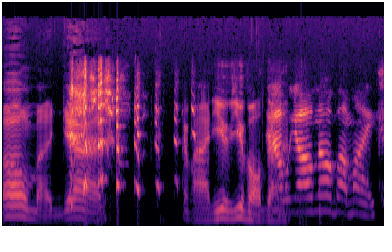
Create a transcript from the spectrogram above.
oh my god. Come on, you've you've all done now it. we all know about Mike.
